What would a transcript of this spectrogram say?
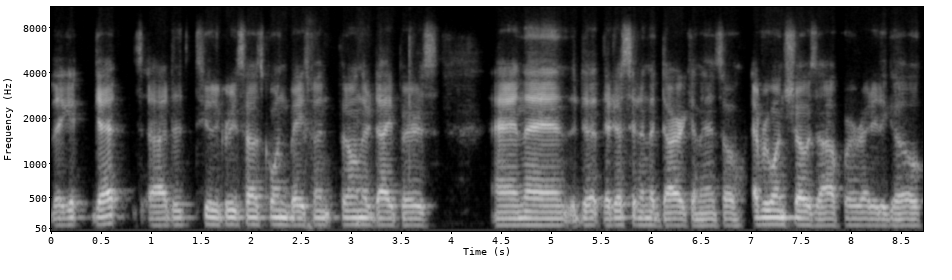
they get get uh, to, to DeGroot's house, go in the basement, put on their diapers, and then they're they're just sitting in the dark. And then so everyone shows up, we're ready to go,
